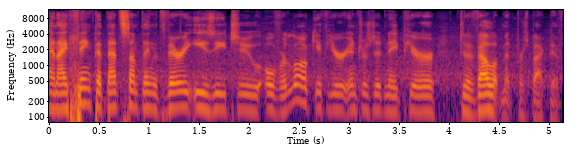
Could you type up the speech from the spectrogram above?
And I think that that's something that's very easy to overlook if you're interested in a pure development perspective.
